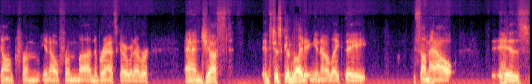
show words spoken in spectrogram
dunk from you know from uh, Nebraska or whatever, and just it's just good writing. You know, like they somehow his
